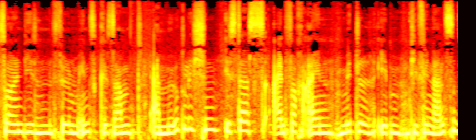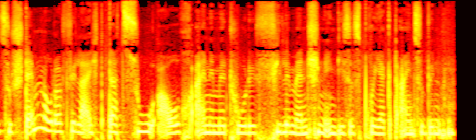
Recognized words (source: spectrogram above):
sollen diesen Film insgesamt ermöglichen. Ist das einfach ein Mittel, eben die Finanzen zu stemmen oder vielleicht dazu auch eine Methode, viele Menschen in dieses Projekt einzubinden?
